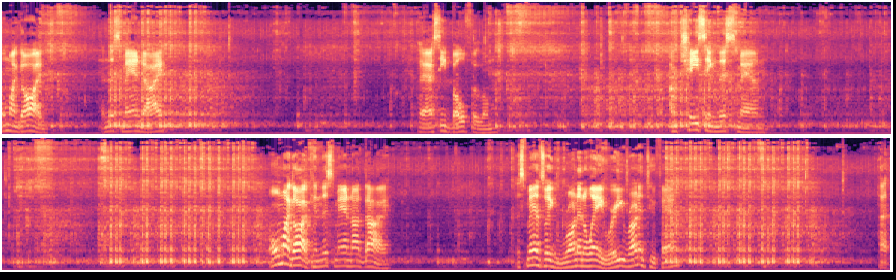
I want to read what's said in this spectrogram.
Oh my god. And this man died? Okay, I see both of them. I'm chasing this man. Oh my god, can this man not die? This man's like running away. Where are you running to, fam? I,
